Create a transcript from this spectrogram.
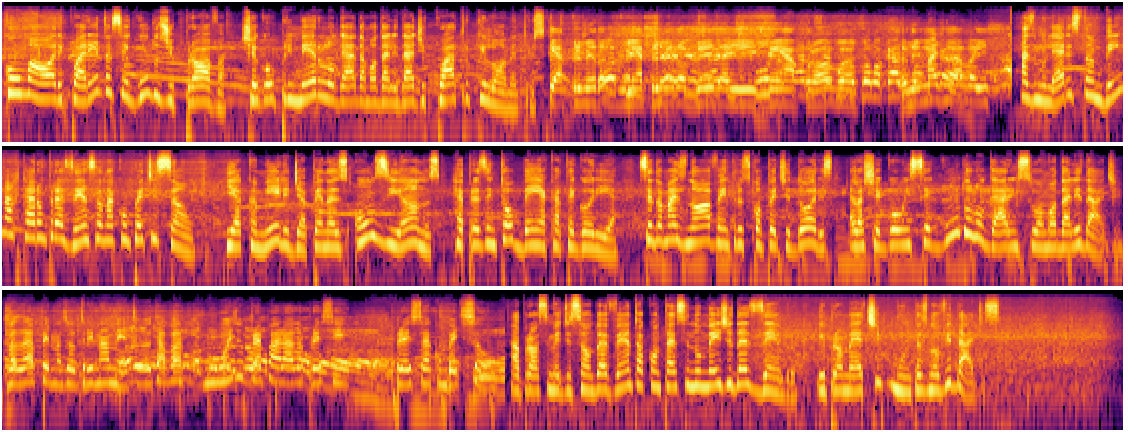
Com uma hora e 40 segundos de prova, chegou o primeiro lugar da modalidade 4 quilômetros. É a primeira, minha primeira vez aí ganhar a prova, eu nem imaginava isso. As mulheres também marcaram presença na competição. E a Camille, de apenas 11 anos, representou bem a categoria. Sendo a mais nova entre os competidores, ela chegou em segundo lugar em sua modalidade. Valeu a pena o treinamento. Eu estava muito preparada para essa competição. A próxima edição do evento acontece no mês de dezembro e promete muitas novidades.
